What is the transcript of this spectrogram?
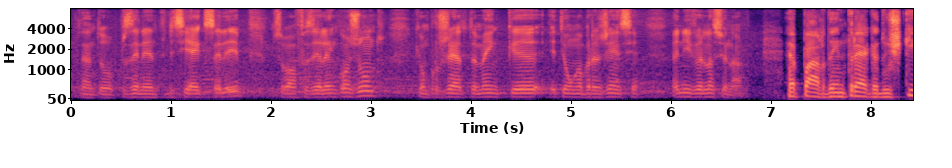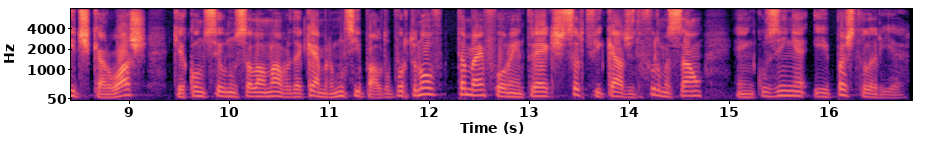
Portanto, o presidente do ICEG se vai fazer em conjunto, que é um projeto também que tem uma abrangência a nível nacional. A par da entrega dos kits Carwash, que aconteceu no Salão Nobre da Câmara Municipal do Porto Novo, também foram entregues certificados de formação em cozinha e pastelaria.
